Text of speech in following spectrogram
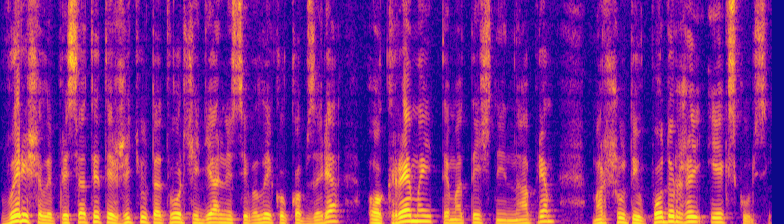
вирішили присвятити життю та творчій діяльності Великого Кобзаря окремий тематичний напрям маршрутів подорожей і екскурсій.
